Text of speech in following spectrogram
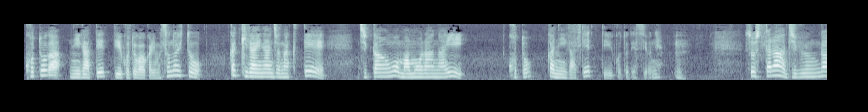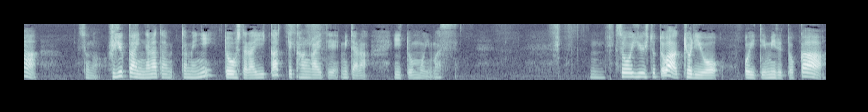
ことが苦手っていうことが分かりますその人が嫌いなんじゃなくて時間を守らないことが苦手っていうことですよね。うん。そしたら自分がその不愉快にならたためにどうしたらいいかって考えてみたらいいと思います。うん、そういう人とは距離を置いてみるとか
